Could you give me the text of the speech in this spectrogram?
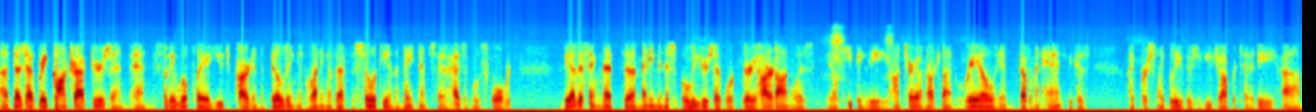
uh, does have great contractors, and and so they will play a huge part in the building and running of that facility and the maintenance uh, as it moves forward. The other thing that uh, many municipal leaders have worked very hard on was you know keeping the Ontario Northland Rail in government hands because I personally believe there's a huge opportunity. Um,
